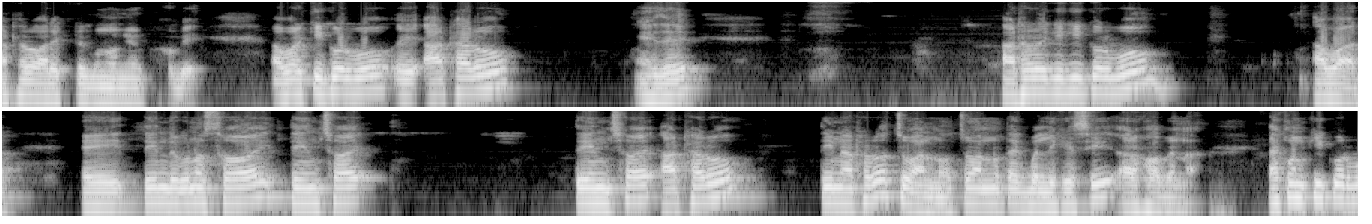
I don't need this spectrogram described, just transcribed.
আঠারো আরেকটা গুণনীয়ক হবে। আবার কি করব? এই আঠারো, এই যে আঠারোকে কি করব? আবার এই তিন দুগুণ ছয়, তিন ছয় তিন ছয় আঠারো, তিন আঠারো চুয়ান্ন। চুয়ান্ন তো একবার লিখেছি, আর হবে না। এখন কি করব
